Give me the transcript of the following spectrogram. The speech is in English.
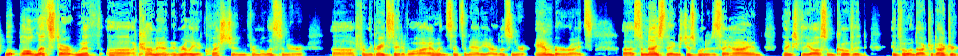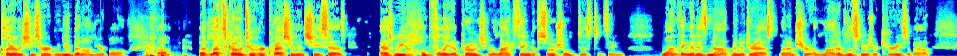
Well, Paul, let's start with uh, a comment and really a question from a listener uh, from the great state of Ohio in Cincinnati. Our listener Amber writes uh, some nice things. Just wanted to say hi and thanks for the awesome COVID info on Dr. Doctor. Clearly, she's heard when you've been on here, Paul. Um, but let's go to her question. And she says, as we hopefully approach relaxing of social distancing, one thing that has not been addressed that I'm sure a lot of listeners are curious about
